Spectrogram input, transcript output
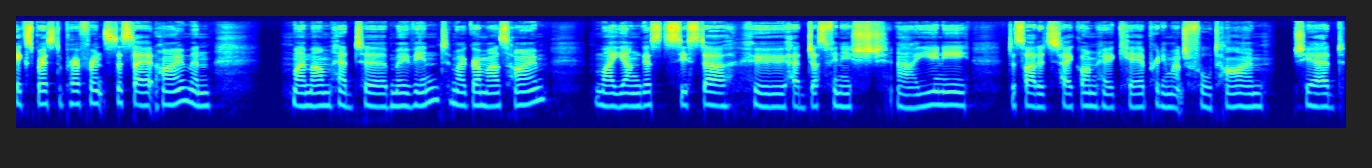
expressed a preference to stay at home, and my mum had to move in to my grandma's home. My youngest sister, who had just finished uh, uni, decided to take on her care pretty much full time. She had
